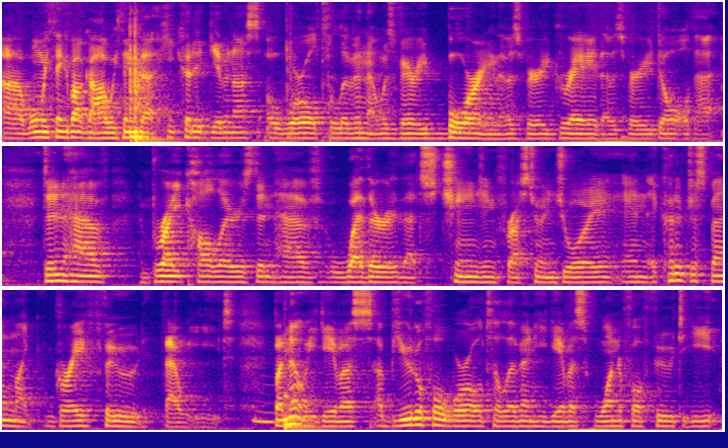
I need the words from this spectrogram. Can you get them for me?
Uh, when we think about God, we think that He could have given us a world to live in that was very boring, that was very gray, that was very dull, that didn't have bright colors, didn't have weather that's changing for us to enjoy, and it could have just been like gray food that we eat. Mm-hmm. But no, He gave us a beautiful world to live in, He gave us wonderful food to eat.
